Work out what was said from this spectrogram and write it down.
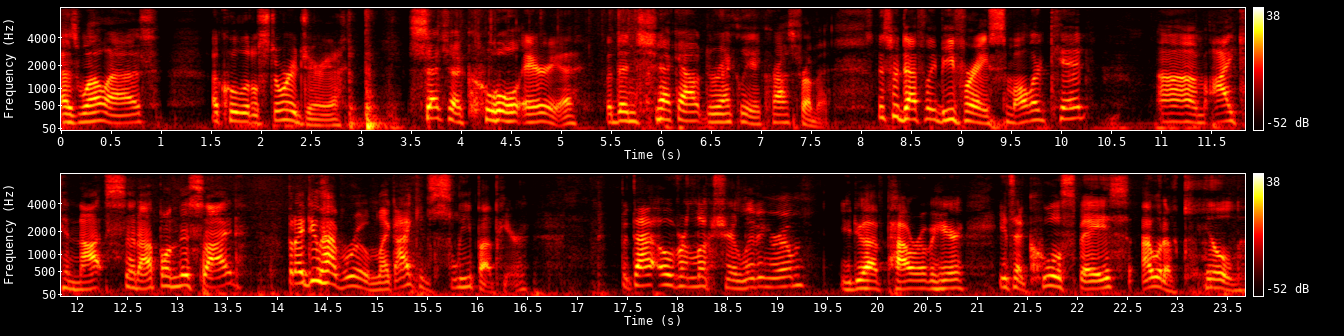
as well as a cool little storage area. Such a cool area, but then check out directly across from it. This would definitely be for a smaller kid. Um, I cannot sit up on this side, but I do have room. Like I could sleep up here, but that overlooks your living room. You do have power over here. It's a cool space. I would have killed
